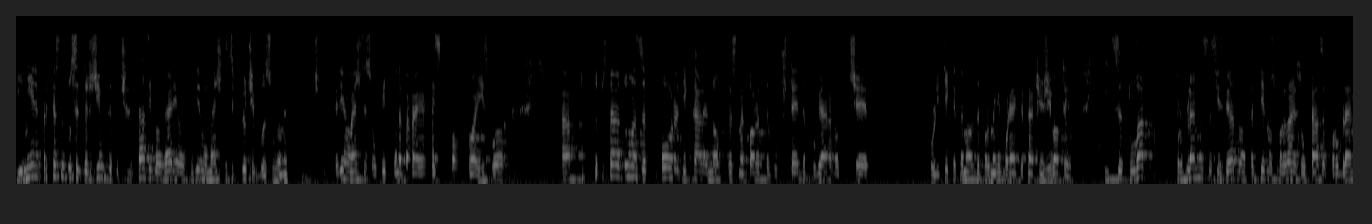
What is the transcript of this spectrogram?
И ние непрекъснато се държим, като че ли тази България в един момент ще се включи в гласуването, в един момент ще се опита да направи своя избор. А, като става дума за по-радикален отказ на хората въобще да повярват, че политиката може да промени по някакъв начин живота им. И за това проблема с избирателната активност, според мен, се оказа проблем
